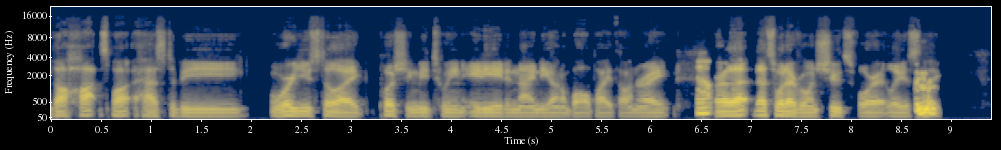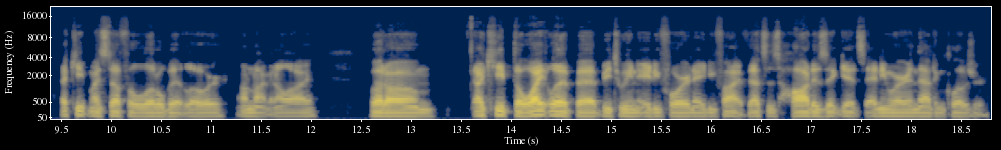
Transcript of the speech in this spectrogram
the hot spot has to be we're used to like pushing between 88 and 90 on a ball python, right? Yeah. Or that that's what everyone shoots for at least. Like I keep my stuff a little bit lower. I'm not gonna lie. But um I keep the white lip at between 84 and 85. That's as hot as it gets anywhere in that enclosure.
